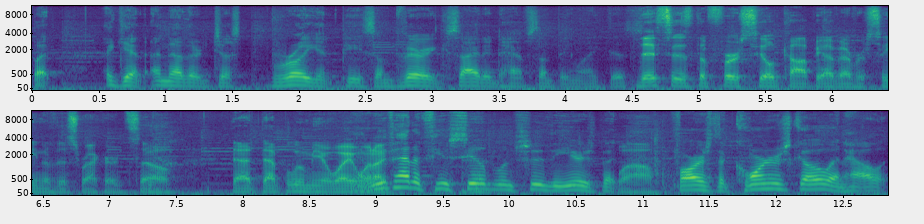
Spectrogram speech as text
But again, another just brilliant piece. I'm very excited to have something like this. This is the first sealed copy I've ever seen of this record, so that, that blew me away And when we've I. had a few sealed ones through the years, but Wow. as far as the corners go and how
